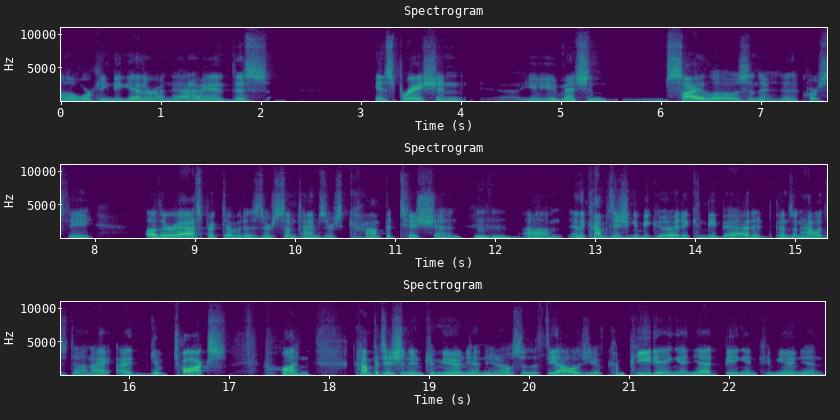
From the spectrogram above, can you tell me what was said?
uh, working together on that. I mean, this inspiration. Uh, you, you, mentioned silos, and, and of course the other aspect of it is there's sometimes there's competition mm-hmm. um, and the competition can be good it can be bad it depends on how it's done. I, I give talks on competition in communion you know so the theology of competing and yet being in communion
